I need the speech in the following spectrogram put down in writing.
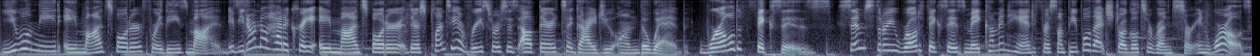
You will need a mods folder for these mods. If you don't know how to create a mods folder, there's plenty of resources out there to guide you on the web. World Fixes. Sims 3 world fixes may come in hand for some people that struggle to run certain worlds.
